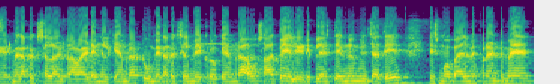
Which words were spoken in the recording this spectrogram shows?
eight megapixel ultra wide angle camera, two megapixel macro camera, और साथ में एलईडी फ्लैश देखने को मिल जाती है। इस मोबाइल में फ्रंट में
